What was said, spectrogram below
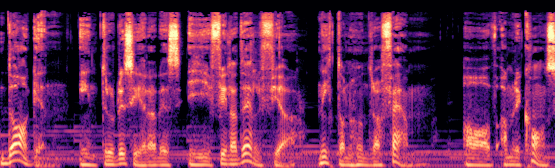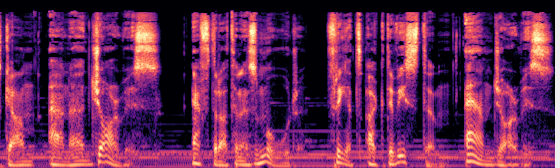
Dagen introducerades i Philadelphia 1905 av amerikanskan Anna Jarvis efter att hennes mor, fredsaktivisten Ann Jarvis,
